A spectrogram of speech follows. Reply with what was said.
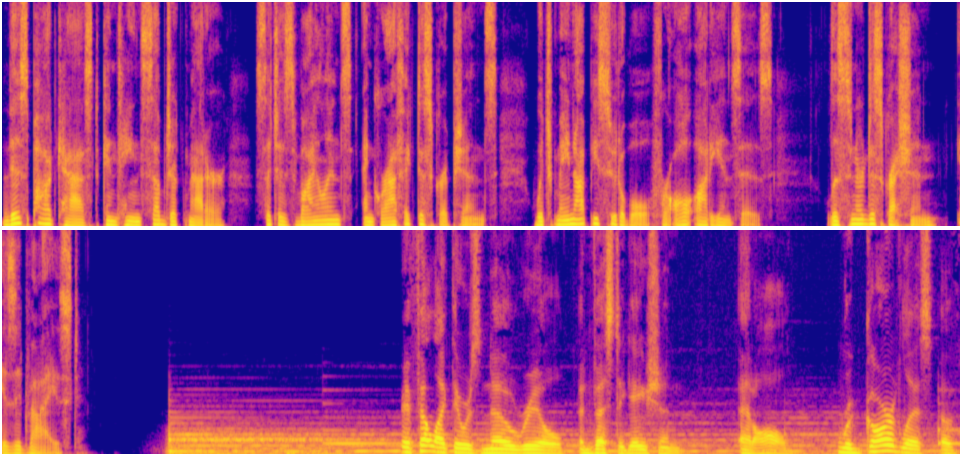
This podcast contains subject matter such as violence and graphic descriptions, which may not be suitable for all audiences. Listener discretion is advised. It felt like there was no real investigation at all. Regardless of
